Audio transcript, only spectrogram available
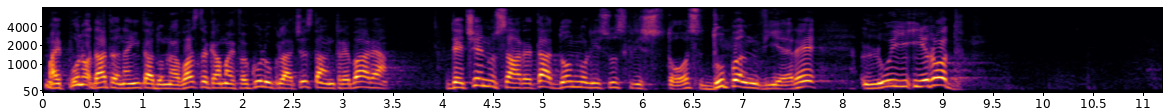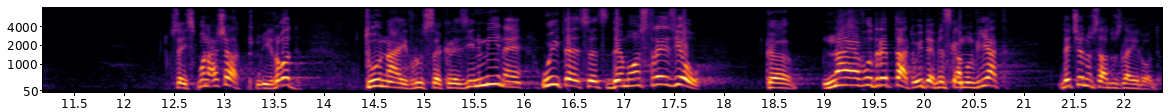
Mai pun o dată înaintea dumneavoastră că am mai făcut lucrul acesta întrebarea de ce nu s-a arătat Domnul Isus Hristos după înviere lui Irod? Să-i spun așa, Irod, tu n-ai vrut să crezi în mine, uite să-ți demonstrez eu că n-ai avut dreptate. Uite, vezi că am înviat. De ce nu s-a dus la Irod?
